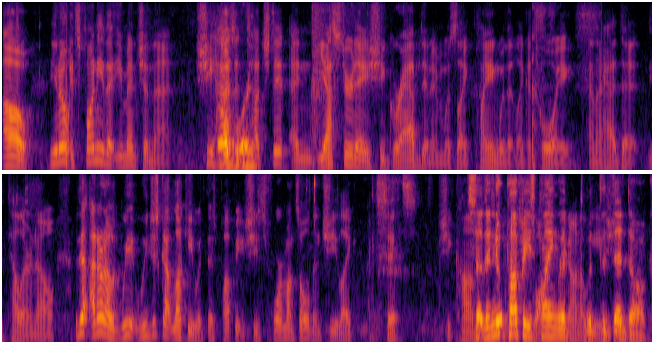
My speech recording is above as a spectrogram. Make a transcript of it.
Oh, you know, it's funny that you mentioned that. She Oh, hasn't boy. touched it, and yesterday she grabbed it and was like playing with it like a toy, and I had to tell her no. But I don't know. We we just got lucky with this puppy. She's four months old, and she like sits. She comes. So the new she puppy's walks playing with on with the dead dog.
